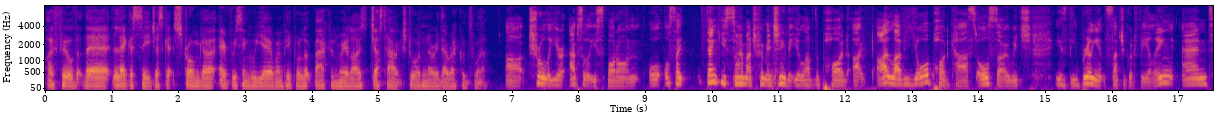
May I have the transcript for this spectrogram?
I feel that their legacy just gets stronger every single year when people look back and realise just how extraordinary their records were. Uh, truly, you're absolutely spot on. Also, thank you so much for mentioning that you love the pod. I, I love your podcast also, which is the brilliant Such a Good Feeling. And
